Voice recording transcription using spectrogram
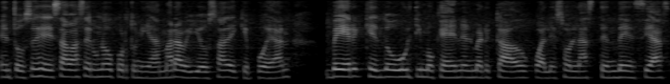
Entonces esa va a ser una oportunidad maravillosa de que puedan ver qué es lo último que hay en el mercado, cuáles son las tendencias,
